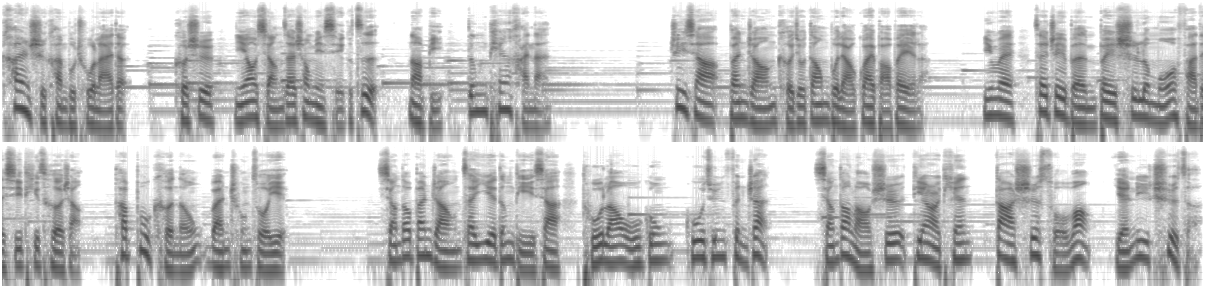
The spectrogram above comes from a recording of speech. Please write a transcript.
看是看不出来的，可是你要想在上面写个字，那比登天还难。这下班长可就当不了乖宝贝了，因为在这本被施了魔法的习题册上，他不可能完成作业。想到班长在夜灯底下徒劳无功，孤军奋战。想到老师第二天大失所望，严厉斥责，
